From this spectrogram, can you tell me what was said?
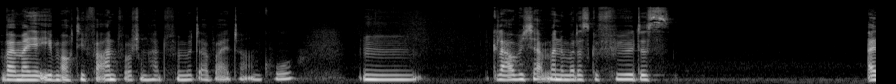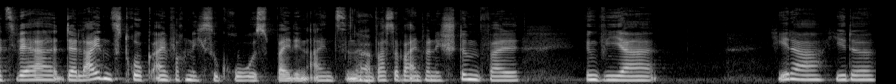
weil man ja eben auch die Verantwortung hat für Mitarbeiter und Co. Mhm, Glaube ich, hat man immer das Gefühl, dass als wäre der Leidensdruck einfach nicht so groß bei den Einzelnen, ja. was aber einfach nicht stimmt, weil irgendwie ja jeder, jede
